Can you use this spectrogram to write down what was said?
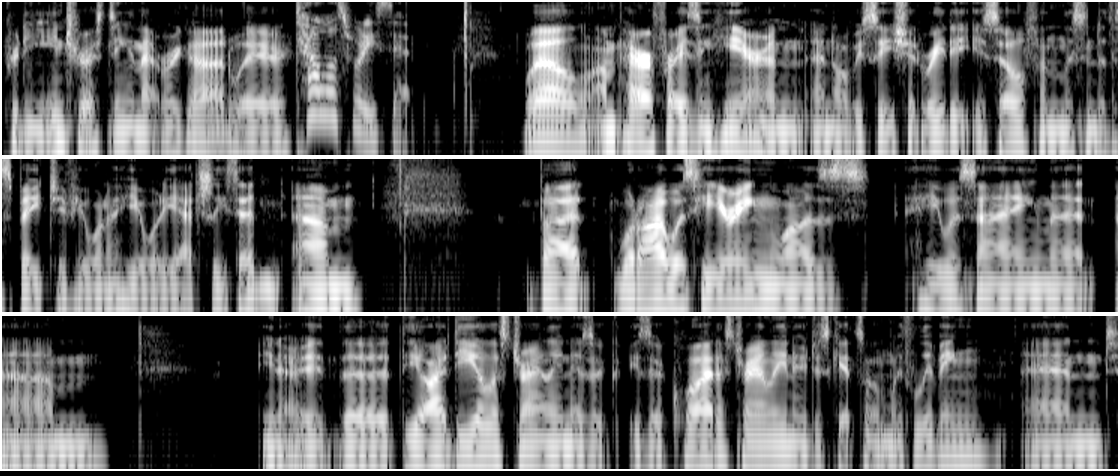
pretty interesting in that regard. Where tell us what he said. Well, I'm paraphrasing here, and, and obviously you should read it yourself and listen to the speech if you want to hear what he actually said. Um, but what I was hearing was he was saying that um, you know the the ideal Australian is a is a quiet Australian who just gets on with living, and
